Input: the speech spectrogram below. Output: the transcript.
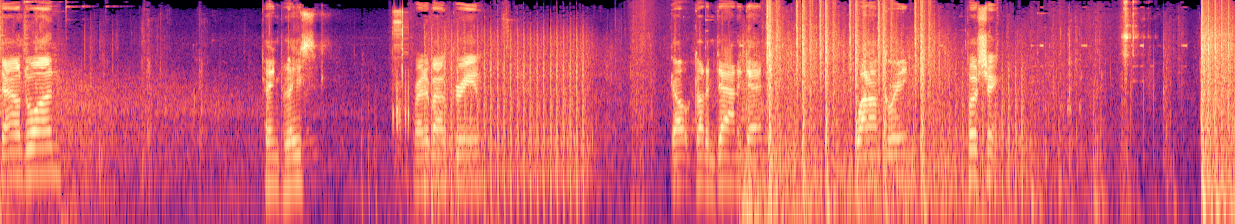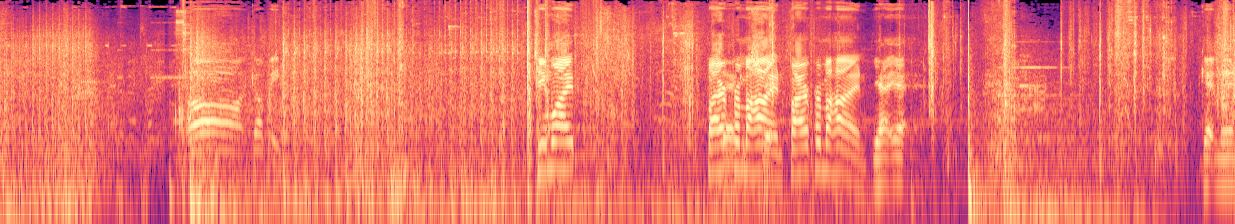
Downed one. Ping, please. Right about green. Got, got him down again. One on green. Pushing. Oh, got me. Team wipe. Fire Yeah, from behind. shit. Fire from behind. Yeah, yeah. Getting in.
